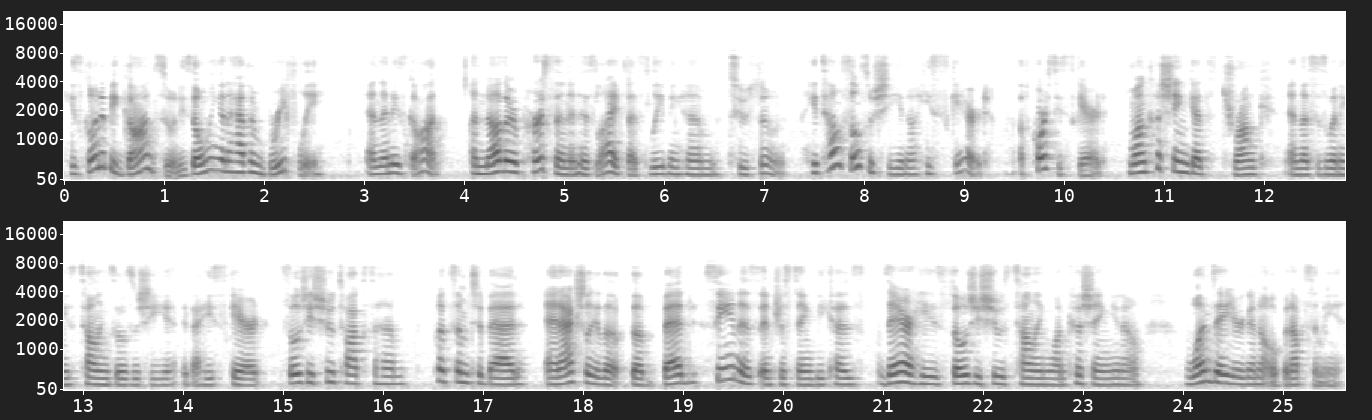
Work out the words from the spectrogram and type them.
he's going to be gone soon. He's only going to have him briefly, and then he's gone another person in his life that's leaving him too soon. He tells Zhou Zishu, you know, he's scared. Of course he's scared. Wen Kexing gets drunk, and this is when he's telling Zhou Zishu that he's scared. Zhou Zishu talks to him, puts him to bed, and actually the, the bed scene is interesting because there he's Zhou Zishu's telling Wen Kexing, you know, one day you're gonna open up to me.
